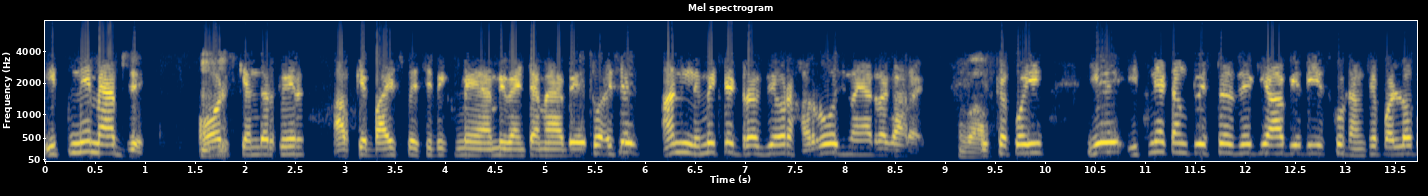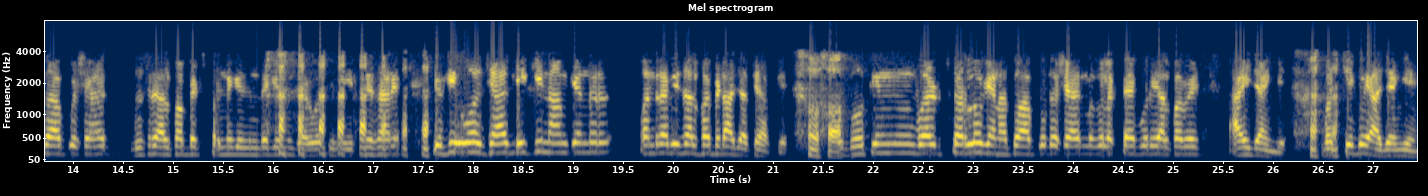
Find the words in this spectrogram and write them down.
इतने मैब्स है। और इसके अंदर फिर आपके बाई स्पेसिफिक में एमिवेंटामैब है तो ऐसे अनलिमिटेड ड्रग्स है और हर रोज नया ड्रग आ रहा है। इसका कोई ये इतने टंग ट्विस्टर्स है कि आप यदि इसको ढंग से पढ़ लो तो आपको शायद दूसरे अल्फाबेट्स पढ़ने की ज़िंदगी में ज़रूरत ही नहीं इतने सारे। क्योंकि वो शायद एक ही नाम के अंदर पंद्रह बीस अल्फ़ाबेट आ जाते हैं आपके। तो दो तीन वर्ड्स कर लोगे ना तो आपको तो शायद मेरे को लगता है पूरे अल्फ़ाबेट आ ही जाएँगे। बच्चे को आ जाएँगे।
